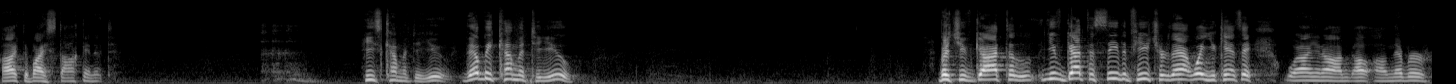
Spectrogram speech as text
I like to buy stock in it. He's coming to you. They'll be coming to you. But you've got to, you've got to see the future that way. You can't say, well, you know, I'll, I'll never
